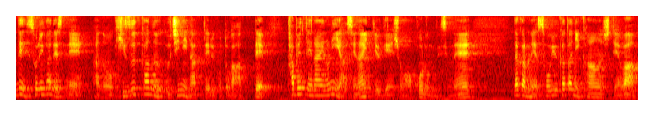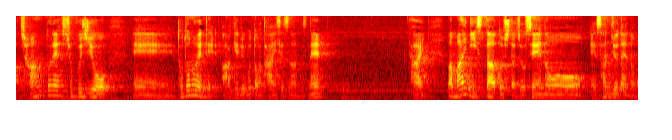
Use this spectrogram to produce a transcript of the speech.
でそれがですねあの気づかぬうちになっていることがあって食べてないのに痩せないっていう現象が起こるんですよね。だからねそういう方に関してはちゃんとね食事を、えー、整えてあげることが大切なんですね。はい。まあ、前にスタートした女性の30代の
